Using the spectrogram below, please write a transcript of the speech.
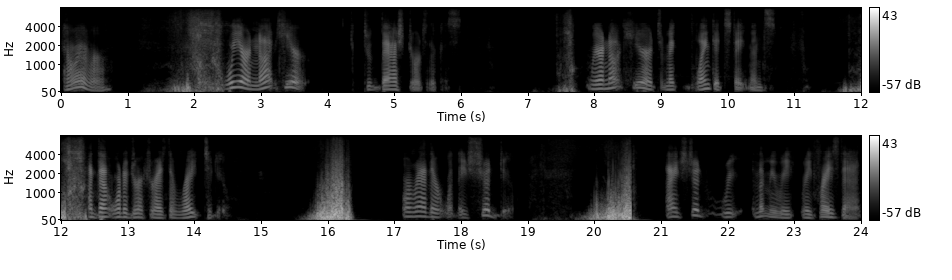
However, we are not here to bash George Lucas. We are not here to make blanket statements about what a director has the right to do, or rather, what they should do. I should re- let me re- rephrase that.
